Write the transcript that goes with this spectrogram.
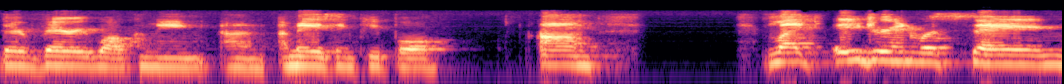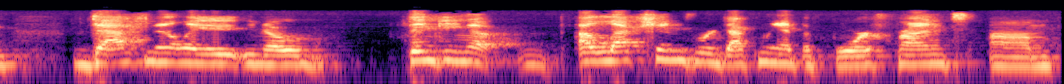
they're very welcoming and amazing people. Um, like Adrian was saying, definitely, you know, thinking of elections were definitely at the forefront um,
